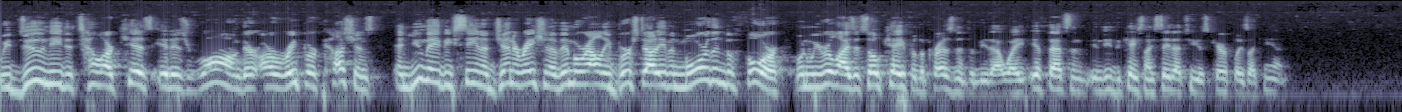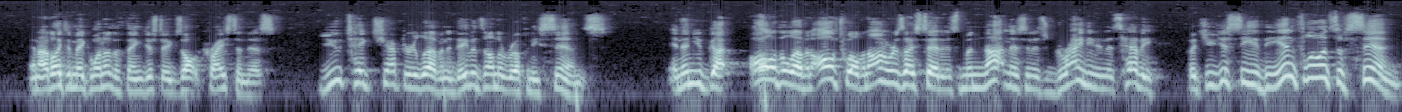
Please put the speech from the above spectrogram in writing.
We do need to tell our kids it is wrong. There are repercussions. And you may be seeing a generation of immorality burst out even more than before when we realize it's okay for the president to be that way, if that's indeed the case. And I say that to you as carefully as I can. And I'd like to make one other thing just to exalt Christ in this. You take chapter 11 and David's on the roof and he sins. And then you've got all of 11, all of 12, and onward, as I said, and it's monotonous and it's grinding and it's heavy. But you just see the influence of sin.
